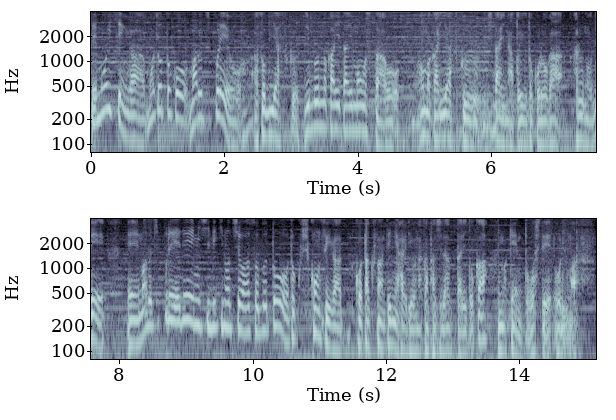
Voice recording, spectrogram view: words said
でもう1点がもうちょっとこうマルチプレイを遊びやすく自分の借りたいモンスターを分かりやすくしたいなというところがあるので、えー、マルチプレイで導きの地を遊ぶと特殊痕跡がこうたくさん手に入るような形だったりとか今検討しております。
